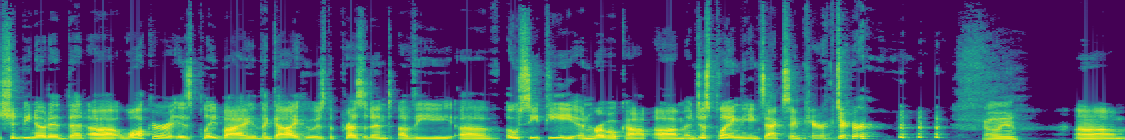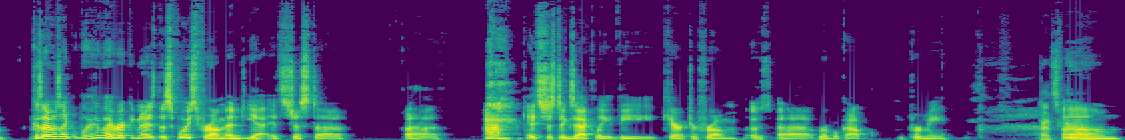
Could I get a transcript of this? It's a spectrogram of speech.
should be noted that uh, Walker is played by the guy who is the president of the of OCP and RoboCop, um, and just playing the exact same character. Oh yeah. um, because I was like, where do I recognize this voice from? And yeah, it's just uh, uh, it's just exactly the character from uh RoboCop for me. That's fair. Um,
